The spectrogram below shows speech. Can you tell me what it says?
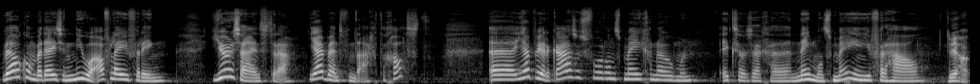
Welkom bij deze nieuwe aflevering. Jur Zijnstra, jij bent vandaag de gast. Uh, je hebt weer een casus voor ons meegenomen. Ik zou zeggen, neem ons mee in je verhaal. Ja,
